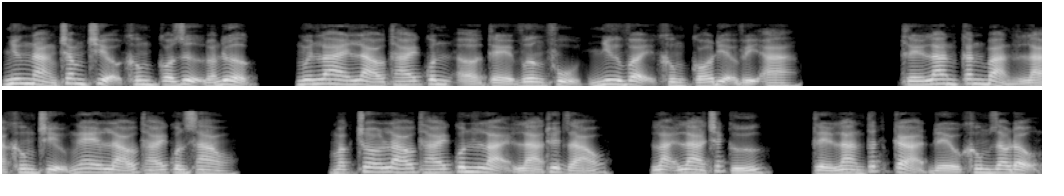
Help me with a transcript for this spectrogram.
Nhưng nàng trăm triệu không có dự đoán được, nguyên lai Lão thái quân ở tề vương phủ như vậy không có địa vị a. Thế Lan căn bản là không chịu nghe Lão Thái quân sao. Mặc cho Lão Thái quân lại là thuyết giáo, lại là trách cứ, Tề Lan tất cả đều không dao động,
